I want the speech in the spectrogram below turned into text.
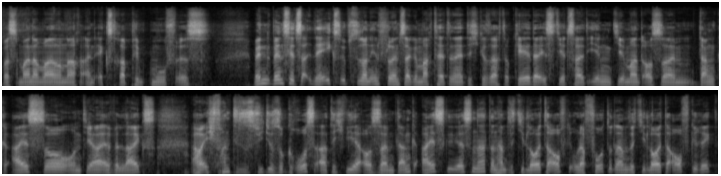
was meiner Meinung nach ein extra Pimp-Move ist, wenn es jetzt der XY-Influencer gemacht hätte, dann hätte ich gesagt, okay, da ist jetzt halt irgendjemand aus seinem Dank Eis so und ja, er will Likes. Aber ich fand dieses Video so großartig, wie er aus seinem Dank Eis gegessen hat. Dann haben sich die Leute aufgeregt, oder Foto, dann haben sich die Leute aufgeregt.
